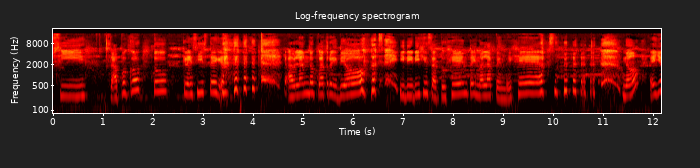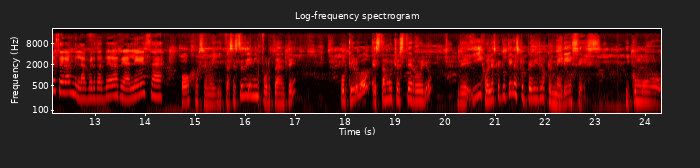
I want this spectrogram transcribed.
Sí, ¿A poco tú creciste hablando cuatro idiomas y diriges a tu gente y no la pendejeas? ¿No? Ellos eran de la verdadera realeza. Ojo, semillitas, esto es bien importante porque luego está mucho este rollo de, híjole, es que tú tienes que pedir lo que mereces. Y como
